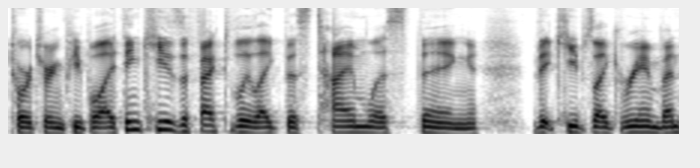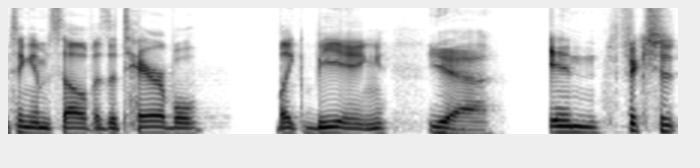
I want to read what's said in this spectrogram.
torturing people. I think he is effectively like this timeless thing that keeps like reinventing himself as a terrible like being Yeah. in fiction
